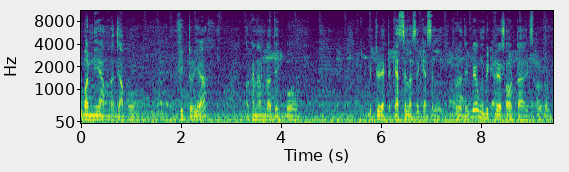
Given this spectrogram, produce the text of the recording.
উবার নিয়ে আমরা যাব ভিক্টোরিয়া। ওখানে আমরা দেখব ভিক্টোরিয়া একটা ক্যাসেল আছে ক্যাসেল ঘুরে দেখবে এবং ভিক্টোরিয়া শহরটা এক্সপ্লোর করব।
